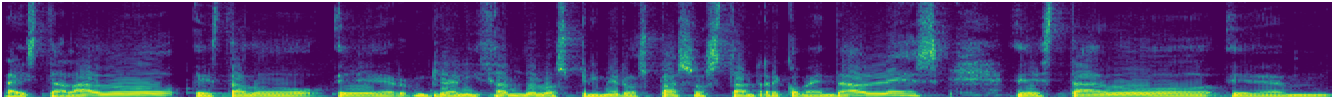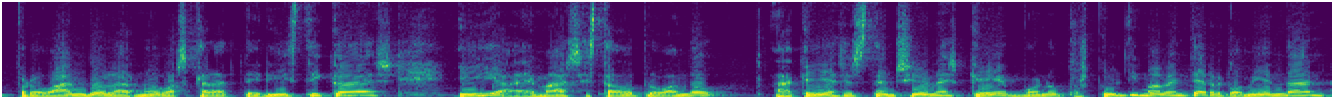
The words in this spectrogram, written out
La he instalado, he estado eh, realizando los primeros pasos tan recomendables, he estado em, probando las nuevas características y además he estado probando aquellas extensiones que, bueno, pues que últimamente recomiendan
